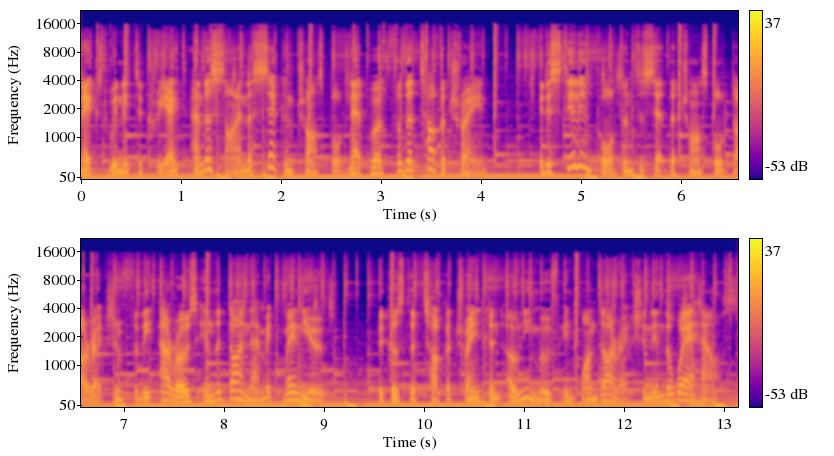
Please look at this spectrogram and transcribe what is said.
Next, we need to create and assign a second transport network for the tugger train it is still important to set the transport direction for the arrows in the dynamic menu, because the tugger train can only move in one direction in the warehouse.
